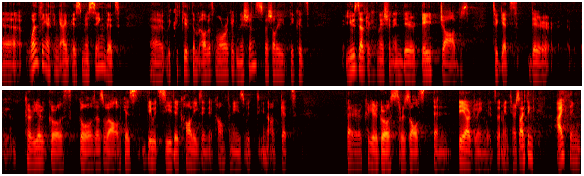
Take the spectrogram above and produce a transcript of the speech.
uh, one thing I think I, is missing that uh, we could give them a little bit more recognition, especially they could use that recognition in their day jobs to get their uh, career growth goals as well, because they would see their colleagues in their companies would, you know, get better career growth results than they are doing with the maintainers. So I think, I think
